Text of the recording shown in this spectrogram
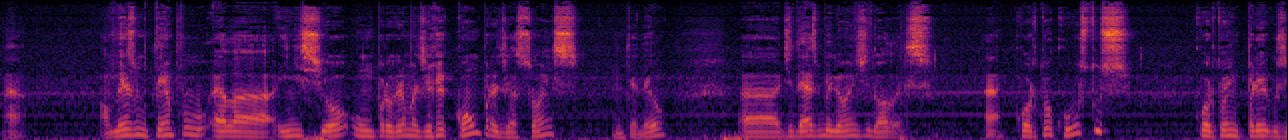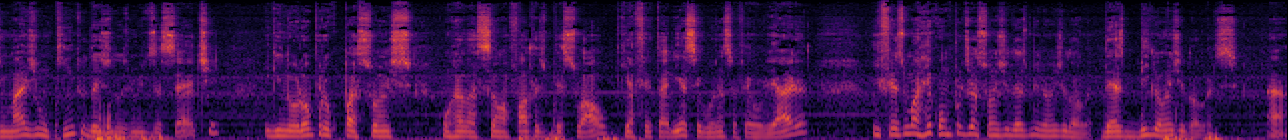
Né? Ao mesmo tempo, ela iniciou um programa de recompra de ações, entendeu? Uh, de 10 bilhões de dólares. É, cortou custos, cortou empregos em mais de um quinto desde 2017, ignorou preocupações com relação à falta de pessoal, que afetaria a segurança ferroviária, e fez uma recompra de ações de 10 bilhões de dólares, 10 bilhões de dólares. Tá?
